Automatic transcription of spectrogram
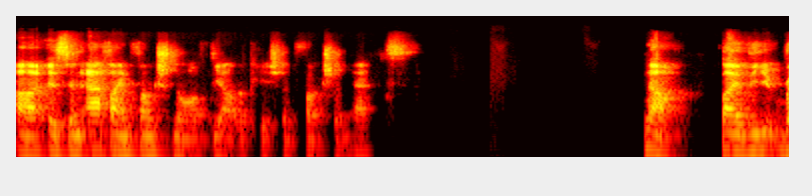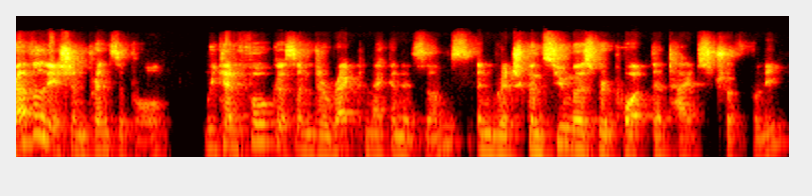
uh, is an affine functional of the allocation function X. Now, by the revelation principle, we can focus on direct mechanisms in which consumers report their types truthfully.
